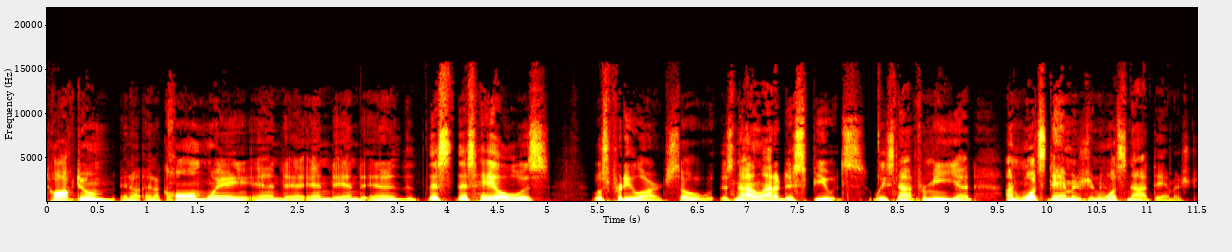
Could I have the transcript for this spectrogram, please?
talk to them in a, in a calm way, and and and, and this this hail was was pretty large. So there's not a lot of disputes, at least not for me yet, on what's damaged and what's not damaged.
